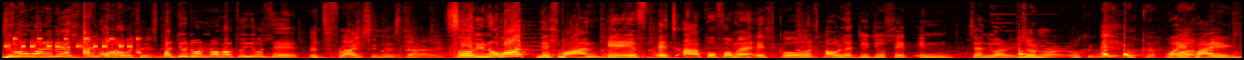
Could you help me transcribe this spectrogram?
you know what it is? I know how it is. But you don't know how to use it. It flies in the sky. So you know what? This one, if HR performance is good, I'll let you use it in January. January. Okay. Okay. Why are you crying?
